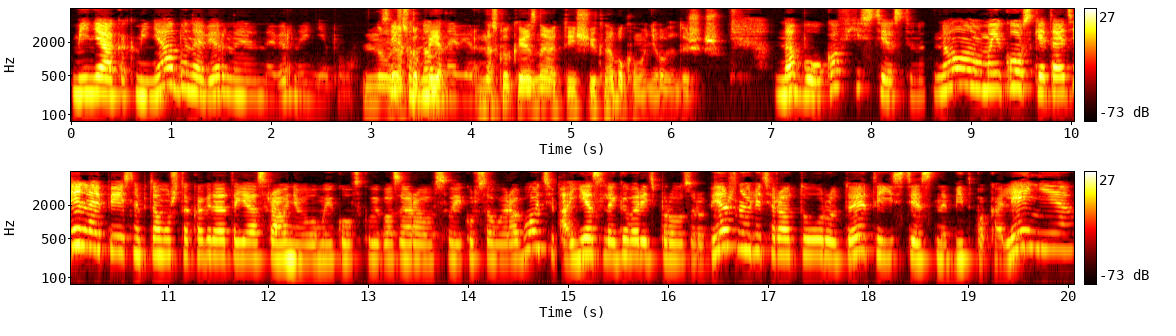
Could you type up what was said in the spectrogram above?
меня как меня бы, наверное, наверное, не было. Ну, Слишком много, я, наверное. Насколько я знаю, ты еще и к Набокову неровно дышишь. Набоков, естественно. Но Маяковский — это отдельная песня, потому что когда-то я сравнивала Маяковского и Базарова в своей курсовой работе. А если говорить про зарубежную литературу, то это, естественно, «Бит поколения»,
